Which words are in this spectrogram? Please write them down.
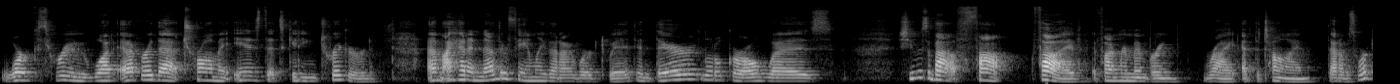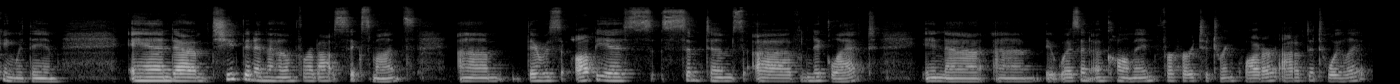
work through whatever that trauma is that's getting triggered. Um, I had another family that I worked with, and their little girl was, she was about five, five if I'm remembering right at the time that I was working with them. And um, she'd been in the home for about six months. Um, there was obvious symptoms of neglect. In uh, um, it wasn't uncommon for her to drink water out of the toilet.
